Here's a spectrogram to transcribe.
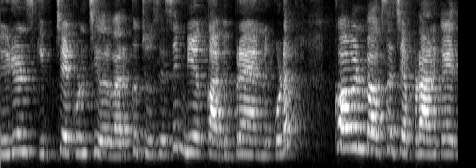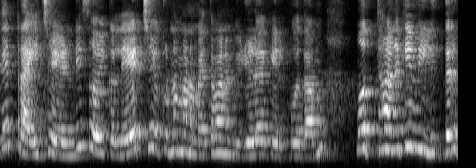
వీడియోని స్కిప్ చేయకుండా చివరి వరకు చూసేసి మీ యొక్క అభిప్రాయాన్ని కూడా కామెంట్ బాక్స్లో చెప్పడానికి అయితే ట్రై చేయండి. సో ఇక లేట్ చేయకుండా మనం మన వీడియోలోకి వెళ్ళిపోదాము. మొత్తానికి వీళ్ళిద్దరు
